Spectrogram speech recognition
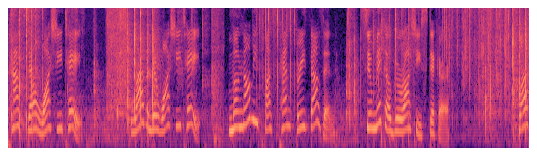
pastel washi tape, lavender washi tape, Monami Plus Pen 3000, Sumikko Gurashi sticker, plus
